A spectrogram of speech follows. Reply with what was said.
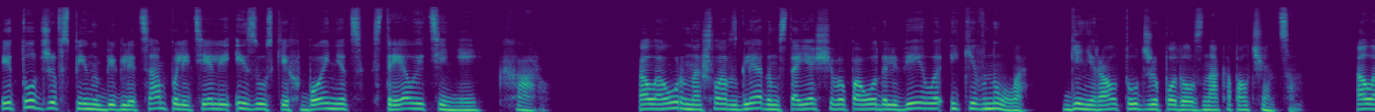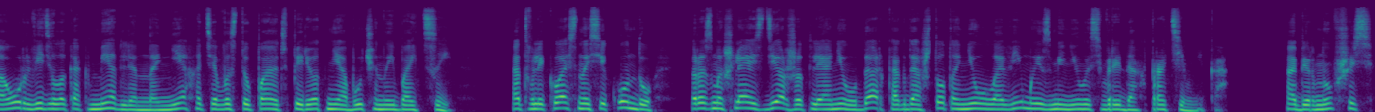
и тут же в спину беглецам полетели из узких бойниц стрелы теней к Хару. Алаур нашла взглядом стоящего поодаль Вейла и кивнула. Генерал тут же подал знак ополченцам. Алаур видела, как медленно, нехотя выступают вперед необученные бойцы. Отвлеклась на секунду, размышляя, сдержат ли они удар, когда что-то неуловимо изменилось в рядах противника. Обернувшись,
